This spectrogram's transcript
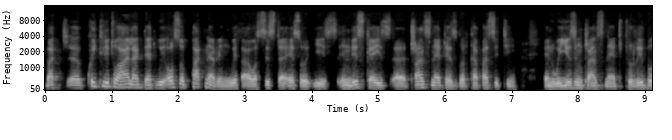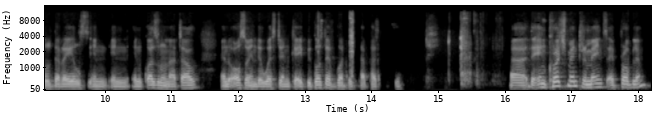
But uh, quickly to highlight that, we're also partnering with our sister SOEs. In this case, uh, Transnet has got capacity, and we're using Transnet to rebuild the rails in, in, in KwaZulu Natal and also in the Western Cape because they've got the capacity. Uh, the encroachment remains a problem.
